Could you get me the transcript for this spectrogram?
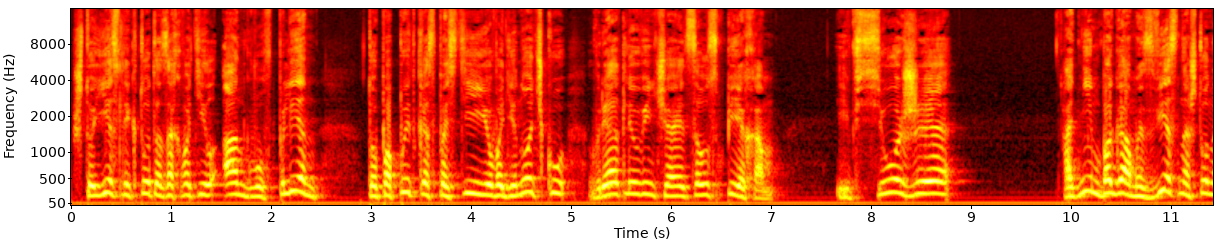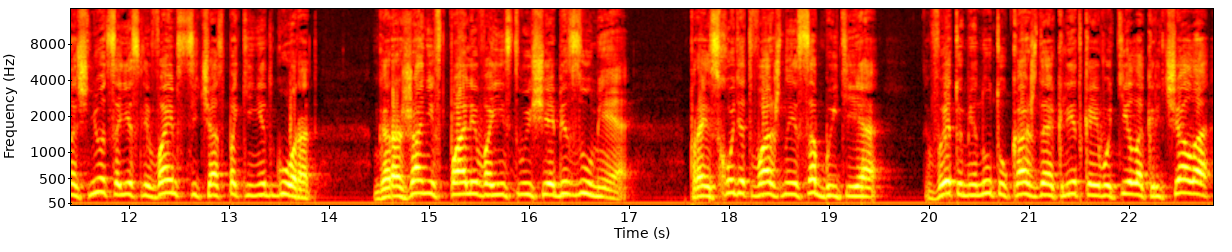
что если кто-то захватил Ангву в плен – то попытка спасти ее в одиночку вряд ли увенчается успехом. И все же... Одним богам известно, что начнется, если Ваймс сейчас покинет город. Горожане впали в воинствующее безумие. Происходят важные события. В эту минуту каждая клетка его тела кричала,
